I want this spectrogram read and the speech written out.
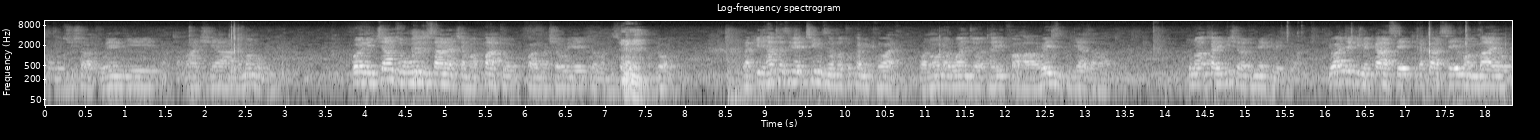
zinazohusisha watu wengi, matamasha na mambo mengi. Kwa hiyo ni chanzo muhimu sana cha mapato kwa halmashauri yetu ya manispaa ya Kondoa. Lakini hata zile timu zinazotoka mikoani wanaona uwanja wa Taifa hawawezi kujaza watu, tunawakaribisha watumie kile kiwanja. Kiwanja kimekaa se, kitakaa sehemu ambayo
